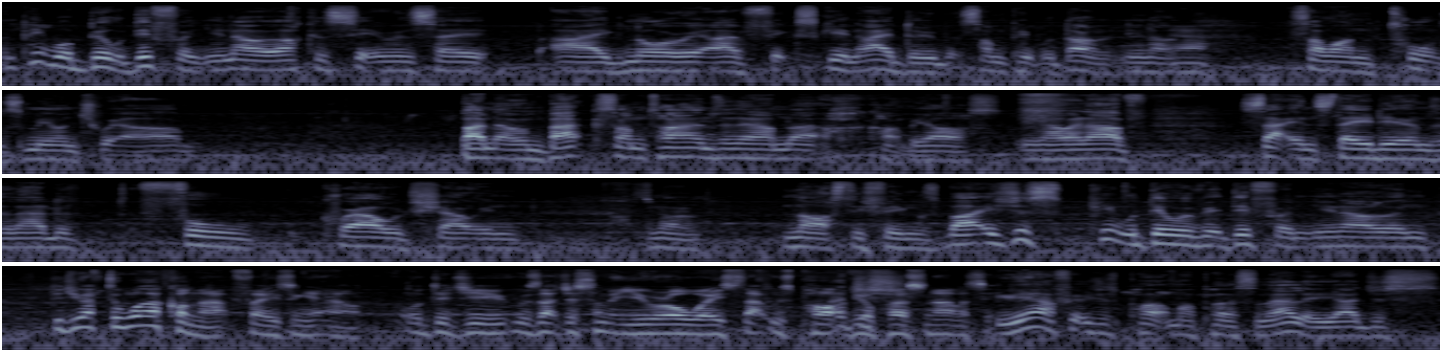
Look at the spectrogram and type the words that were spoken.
and people are built different, you know. I can sit here and say I ignore it. I have thick skin. I do, but some people don't. You know. Yeah. Someone taunts me on Twitter. I'm banter them back sometimes, and then I'm like, oh, I can't be asked. You know. And I've sat in stadiums and had a full crowd shouting, you know, nasty things. But it's just people deal with it different, you know. And Did you have to work on that, phasing it out, or did you? Was that just something you were always? That was part I of your personality. yeah, I think it was just part of my personality. I just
